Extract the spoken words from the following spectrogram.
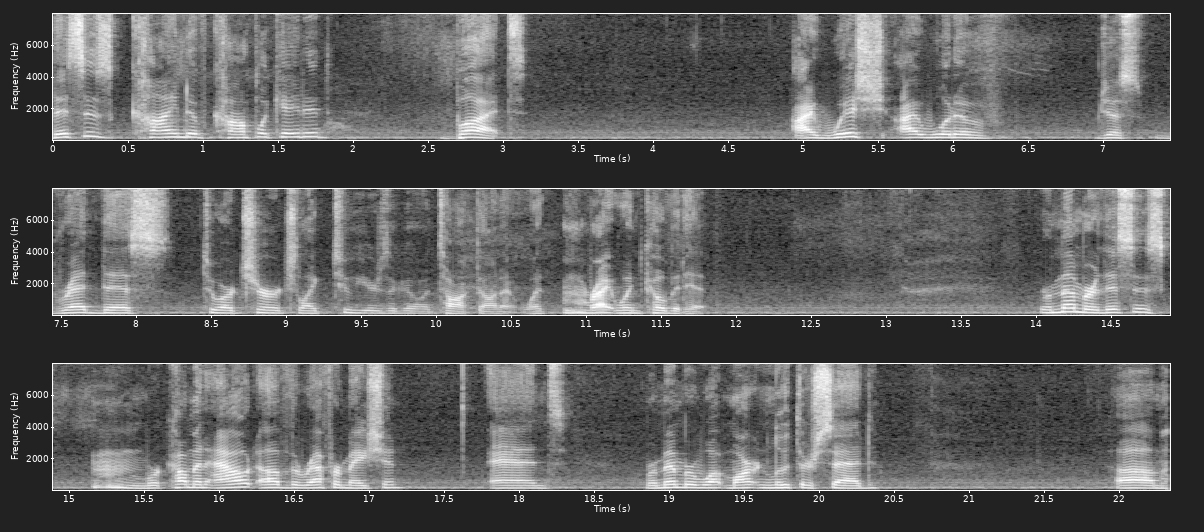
this is kind of complicated, but I wish I would have just read this to our church like two years ago and talked on it when, right when COVID hit. Remember, this is we're coming out of the Reformation, and remember what Martin Luther said um,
